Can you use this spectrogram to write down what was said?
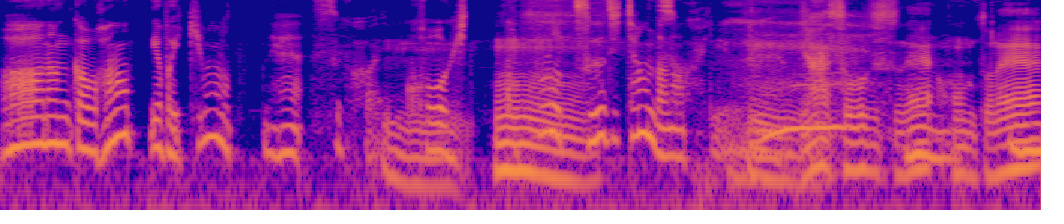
あーなんかお花やっぱ生き物ねすごい。こう、うん、心通じちゃうんだなっていう、ね、いやそうですね、本、う、当、ん、ね、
